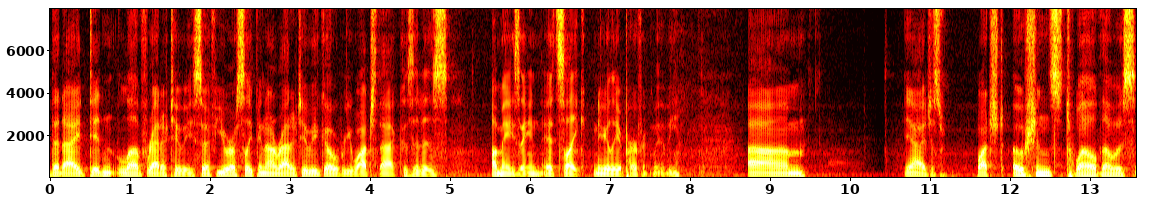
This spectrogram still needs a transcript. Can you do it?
that I didn't love Ratatouille. So if you are sleeping on Ratatouille, go rewatch that because it is amazing. It's like nearly a perfect movie. Um, yeah, I just watched Ocean's 12. That was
